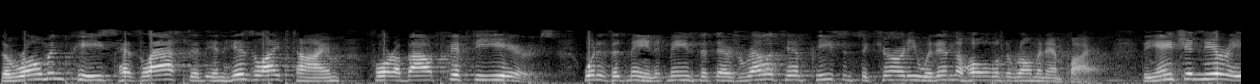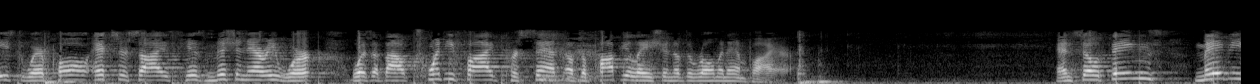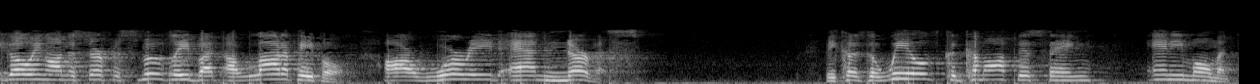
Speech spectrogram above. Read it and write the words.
The Roman peace has lasted in his lifetime for about 50 years. What does it mean? It means that there's relative peace and security within the whole of the Roman Empire. The ancient Near East, where Paul exercised his missionary work, was about 25% of the population of the Roman Empire. And so things may be going on the surface smoothly, but a lot of people are worried and nervous because the wheels could come off this thing any moment.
